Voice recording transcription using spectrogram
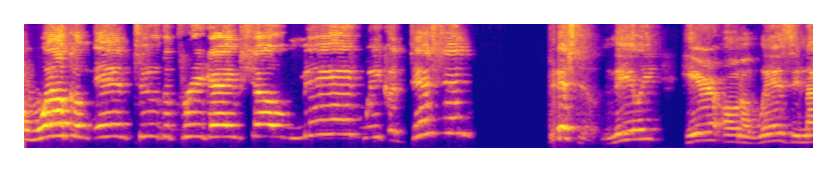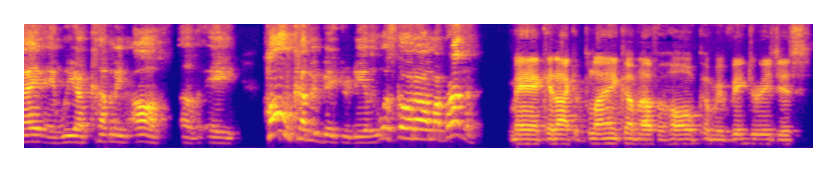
Welcome into the pregame show midweek edition. Bishop Neely here on a Wednesday night, and we are coming off of a homecoming victory. Neely, what's going on, my brother? Man, can I complain? Coming off a homecoming victory, just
